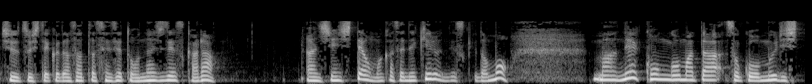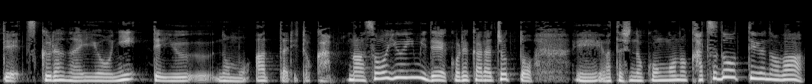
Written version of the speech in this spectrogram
手術してくださった先生と同じですから、安心してお任せできるんですけども、まあね、今後またそこを無理して作らないようにっていうのもあったりとか、まあそういう意味でこれからちょっと、えー、私の今後の活動っていうのは、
